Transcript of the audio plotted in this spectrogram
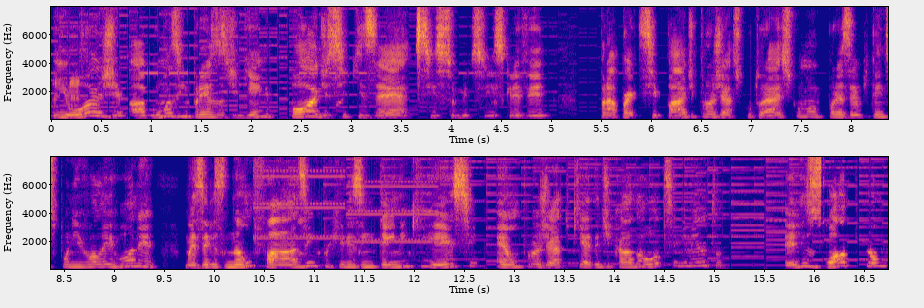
E hoje, algumas empresas de game pode, se quiser, se, se inscrever para participar de projetos culturais, como, por exemplo, tem disponível a Lei Rouanet. Mas eles não fazem porque eles entendem que esse é um projeto que é dedicado a outro segmento. Eles optam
